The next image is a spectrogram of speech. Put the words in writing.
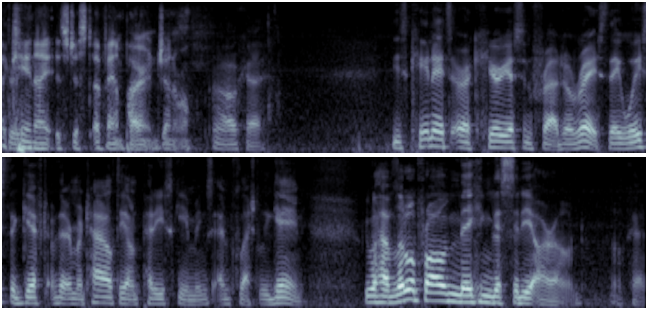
A Good. Canite is just a vampire in general. Oh, okay. These Canaanites are a curious and fragile race. They waste the gift of their immortality on petty schemings and fleshly gain. We will have little problem making this city our own. Okay.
